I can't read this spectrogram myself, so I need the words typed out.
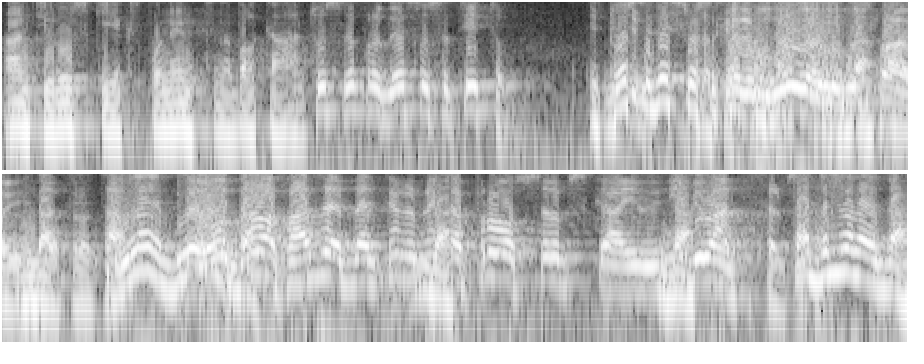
antiruski eksponent na Balkanu. A to se zapravo desilo sa Titom. I to se desilo sa kažem, u drugoj Jugoslaviji, da, zapravo. Ta, bila je, bila, je prva faza, da kažem, neka da. prosrpska ili nije da. bila antisrpska. Ta država je, da,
